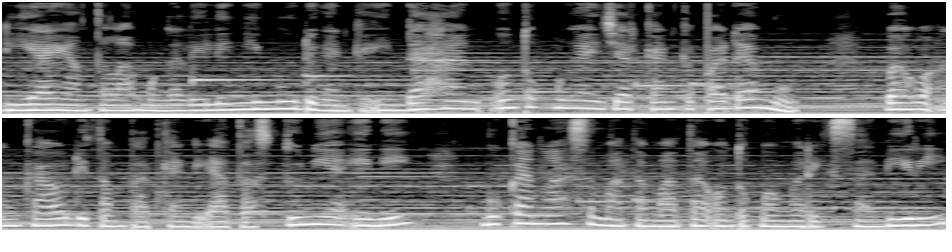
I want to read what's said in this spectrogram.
Dia yang telah mengelilingimu dengan keindahan untuk mengajarkan kepadamu bahwa engkau ditempatkan di atas dunia ini bukanlah semata-mata untuk memeriksa diri,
